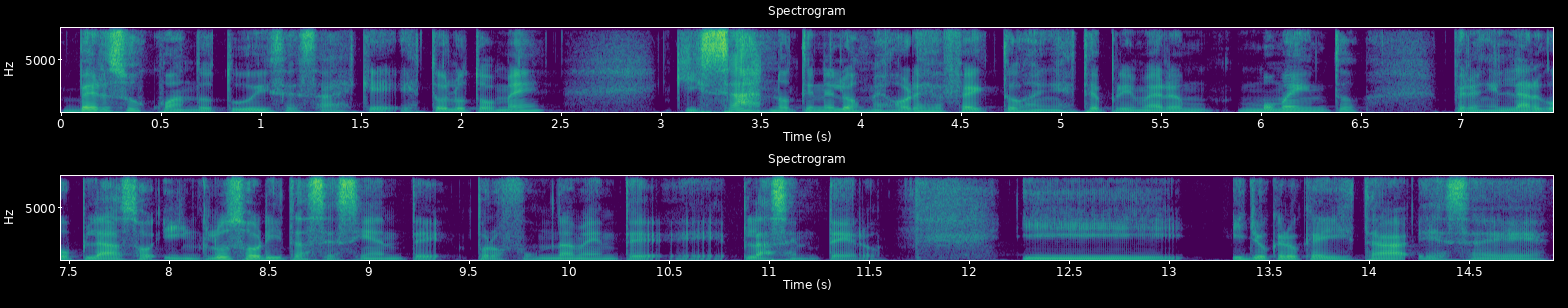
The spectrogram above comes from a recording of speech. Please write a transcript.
versus cuando tú dices, sabes que esto lo tomé, quizás no tiene los mejores efectos en este primer momento, pero en el largo plazo, incluso ahorita, se siente profundamente eh, placentero. Y, yo creo que ahí está ese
